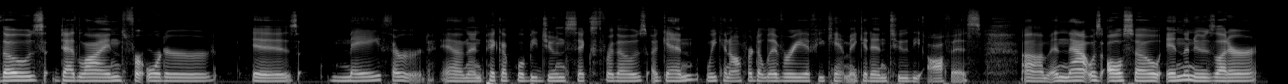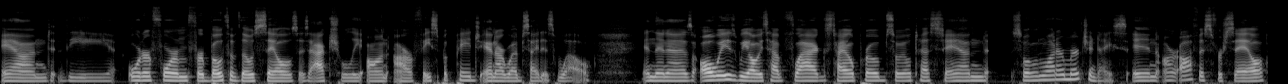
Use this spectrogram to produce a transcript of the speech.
those deadlines for order is May 3rd, and then pickup will be June 6th for those. Again, we can offer delivery if you can't make it into the office. Um, and that was also in the newsletter, and the order form for both of those sales is actually on our Facebook page and our website as well. And then, as always, we always have flags, tile probes, soil tests, and soil and water merchandise in our office for sale,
